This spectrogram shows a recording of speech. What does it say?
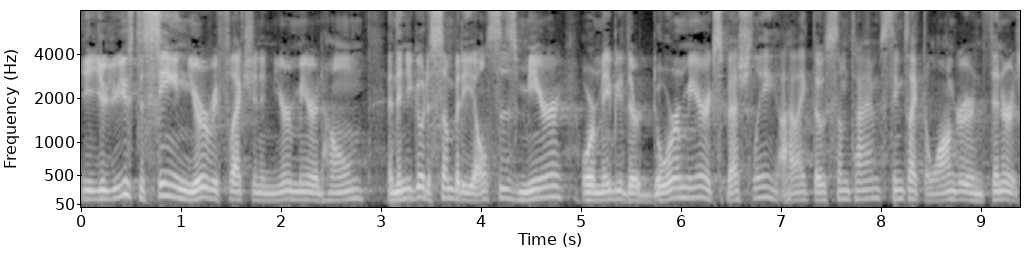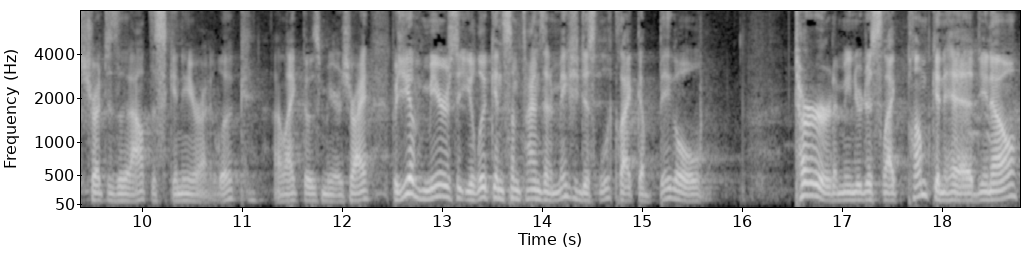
you're used to seeing your reflection in your mirror at home, and then you go to somebody else's mirror, or maybe their door mirror, especially. I like those sometimes. Seems like the longer and thinner it stretches it out, the skinnier I look. I like those mirrors, right? But you have mirrors that you look in sometimes, and it makes you just look like a big old turd. I mean, you're just like pumpkin head, you know?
